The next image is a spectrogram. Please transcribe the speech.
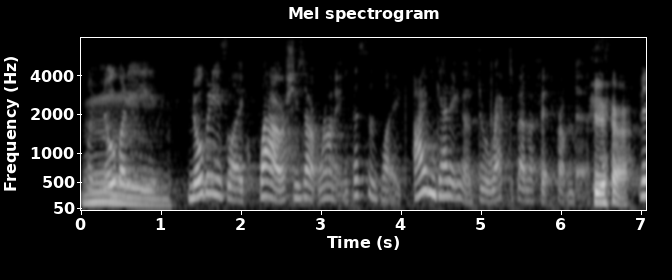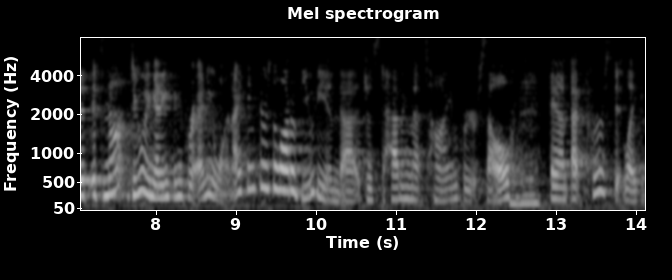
Like nobody, nobody's like, wow, she's out running. This is like I'm getting a direct benefit from this. Yeah. It, it's not doing anything for anyone. I think there's a lot of beauty in that, just having that time for yourself. And at first, it like it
